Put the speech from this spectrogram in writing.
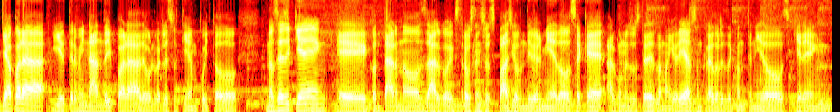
ya para ir terminando y para devolverle su tiempo y todo, no sé si quieren eh, contarnos algo extra, usen su espacio donde vive el miedo. Sé que algunos de ustedes, la mayoría, son creadores de contenido. Si quieren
